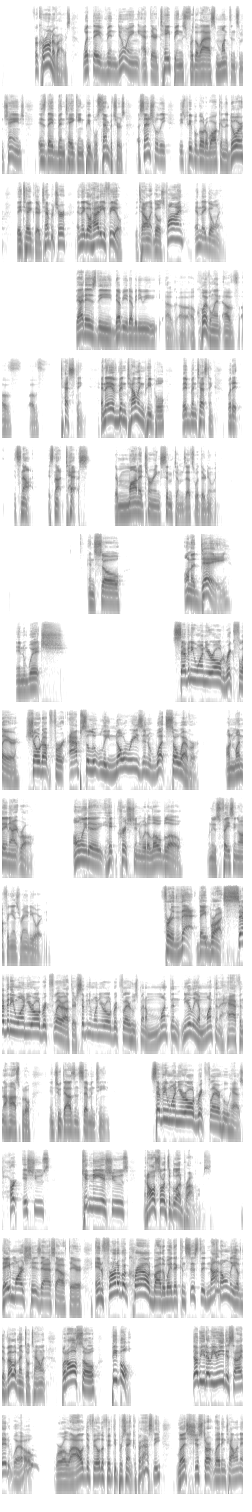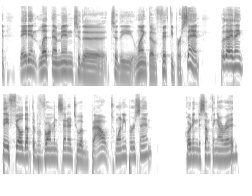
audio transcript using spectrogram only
for coronavirus. What they've been doing at their tapings for the last month and some change is they've been taking people's temperatures. Essentially, these people go to walk in the door, they take their temperature, and they go, How do you feel? The talent goes, Fine, and they go in. That is the WWE uh, uh, equivalent of of of testing, and they have been telling people they've been testing, but it it's not. It's not test. They're monitoring symptoms. That's what they're doing. And so, on a day in which 71 year old Ric Flair showed up for absolutely no reason whatsoever on Monday Night Raw only to hit Christian with a low blow when he was facing off against Randy Orton. For that, they brought 71 year old Ric Flair out there. 71 year old Ric Flair who spent a month and nearly a month and a half in the hospital in 2017. 71 year old Ric Flair who has heart issues, kidney issues, and all sorts of blood problems. They marched his ass out there in front of a crowd, by the way, that consisted not only of developmental talent, but also people. WWE decided, well, we're allowed to fill the 50% capacity. Let's just start letting talent in. They didn't let them in to the to the length of 50% but I think they filled up the performance center to about 20%, according to something I read.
